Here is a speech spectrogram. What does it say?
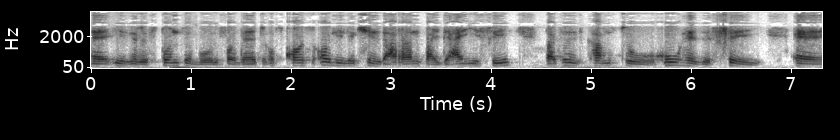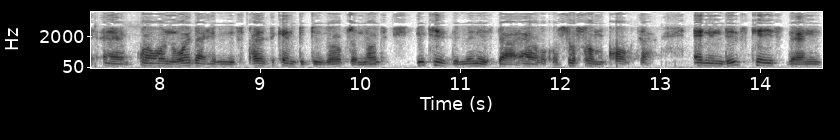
uh, is responsible for that. Of course, all elections are run by the IEC, but when it comes to who has a say uh, uh, on whether a municipality can be dissolved or not, it is the minister also from COGTA. And in this case, then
